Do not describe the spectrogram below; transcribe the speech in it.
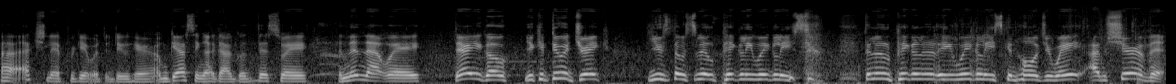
Uh, actually, I forget what to do here. I'm guessing I gotta go this way and then that way. There you go. You can do it, Drake. Use those little piggly wigglies. the little piggly wigglies can hold your weight. I'm sure of it.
